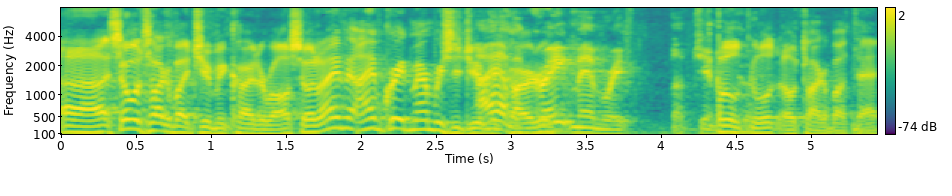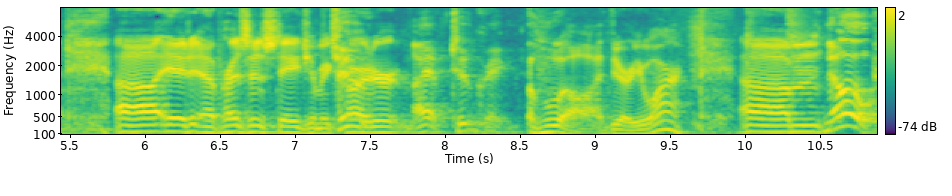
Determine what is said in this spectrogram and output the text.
Uh, so we'll talk about Jimmy Carter also, and I have, I have great memories of Jimmy I have Carter. a great memory of Jimmy We'll, Carter. we'll, we'll talk about that. Uh, it, uh, President's Day, Jimmy Two. Carter. I have two great. Well, there you are. Um, No,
